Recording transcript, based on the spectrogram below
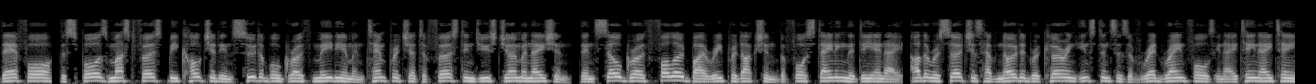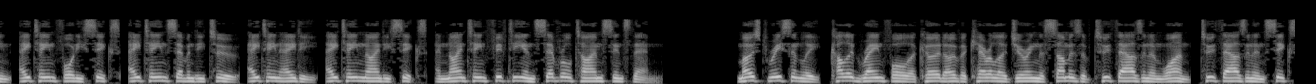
therefore, the spores must first be cultured in suitable growth medium and temperature to first induce germination, then cell growth followed by reproduction before staining the DNA. Other researchers have noted recurring instances of red rainfalls in 1818, 1846, 1872, 1880, 1896, and 1950 and several times since then. Most recently, colored rainfall occurred over Kerala during the summers of 2001, 2006,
